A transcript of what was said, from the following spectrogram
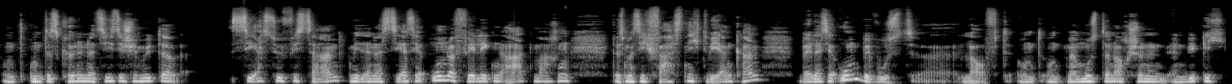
Und, und das können narzisstische Mütter sehr suffisant mit einer sehr, sehr unauffälligen Art machen, dass man sich fast nicht wehren kann, weil er sehr unbewusst äh, läuft. Und, und man muss dann auch schon ein, ein wirklich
